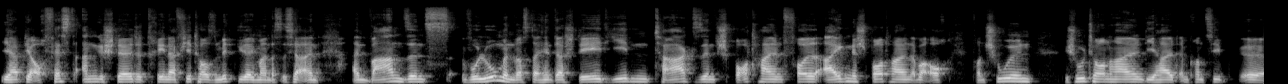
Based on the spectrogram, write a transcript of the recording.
Ihr habt ja auch festangestellte Trainer, 4000 Mitglieder. Ich meine, das ist ja ein, ein Wahnsinnsvolumen, was dahinter steht. Jeden Tag sind Sporthallen voll, eigene Sporthallen, aber auch von Schulen, die Schulturnhallen, die halt im Prinzip äh,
